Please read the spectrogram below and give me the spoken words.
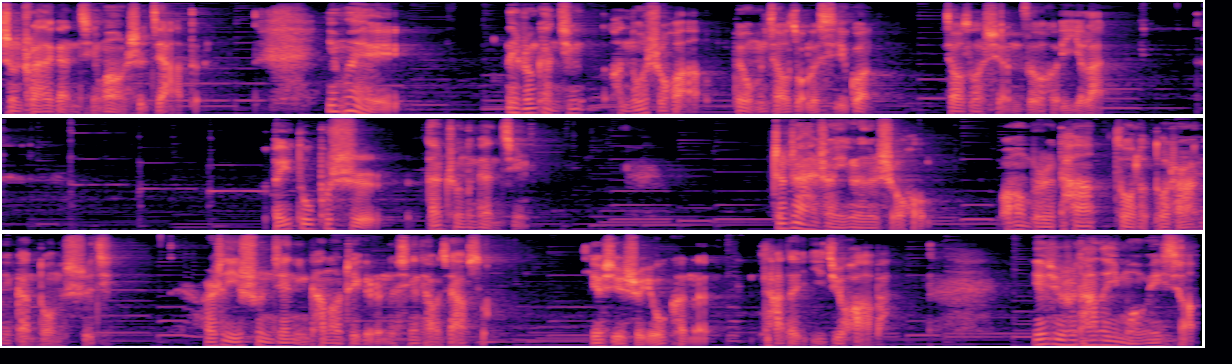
生出来的感情往往是假的，因为那种感情很多时候啊，被我们叫做了习惯，叫做选择和依赖，唯独不是单纯的感情。真正爱上一个人的时候，往往不是他做了多少让你感动的事情，而是一瞬间你看到这个人的心跳加速。也许是有可能他的一句话吧，也许是他的一抹微笑，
